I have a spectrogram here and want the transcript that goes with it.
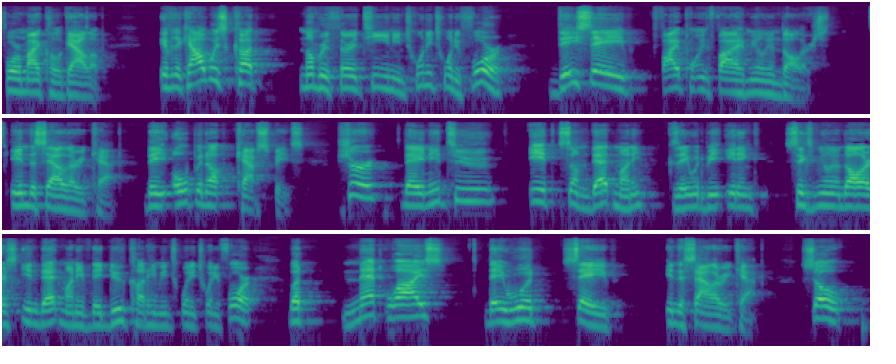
for Michael Gallup. If the Cowboys cut number 13 in 2024, they save $5.5 million in the salary cap. They open up cap space. Sure, they need to eat some dead money because they would be eating $6 million in dead money if they do cut him in 2024. But net wise, they would save in the salary cap. So,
